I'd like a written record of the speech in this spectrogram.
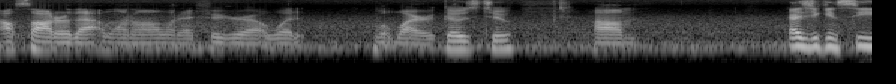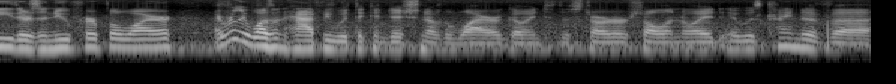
I'll solder that one on when I figure out what, what wire it goes to. Um, as you can see, there's a new purple wire. I really wasn't happy with the condition of the wire going to the starter solenoid. It was kind of uh,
